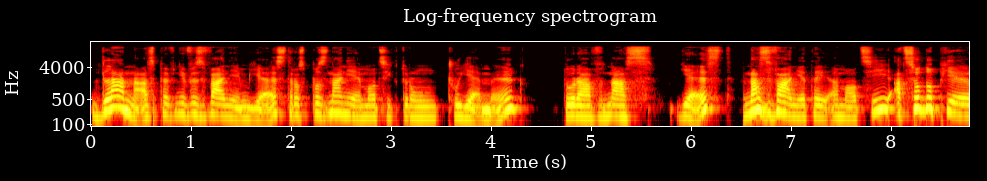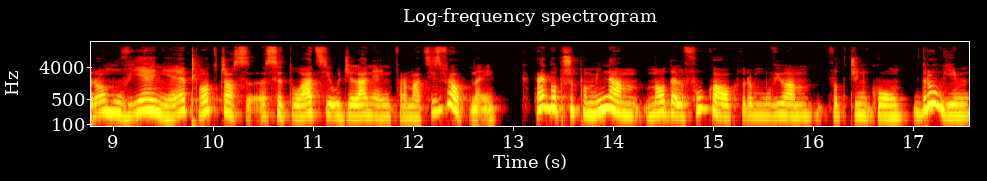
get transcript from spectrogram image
Dla nas pewnie wyzwaniem jest rozpoznanie emocji, którą czujemy, która w nas jest nazwanie tej emocji, a co dopiero mówienie podczas sytuacji udzielania informacji zwrotnej. Tak, bo przypominam model Foucault, o którym mówiłam w odcinku drugim.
